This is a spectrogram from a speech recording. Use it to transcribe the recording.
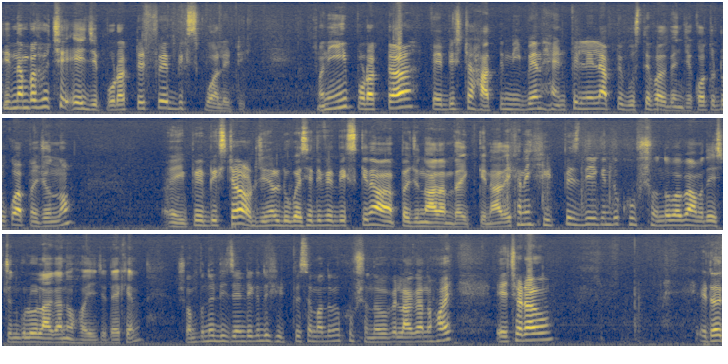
তিন নাম্বার হচ্ছে এই যে প্রোডাক্টের ফেব্রিক্স কোয়ালিটি মানে প্রোডাক্টটা ফেব্রিক্সটা হাতে নিবেন হ্যান্ডফিল নিলে আপনি বুঝতে পারবেন যে কতটুকু আপনার জন্য এই ফেব্রিক্সটা অরিজিনাল দুবাই সিটি ফেব্রিক্স কিনা, আপনার জন্য আরামদায়ক কিনা। আর এখানে হিট পেস দিয়ে কিন্তু খুব সুন্দরভাবে আমাদের স্টোনগুলো লাগানো হয় যে দেখেন। সম্পূর্ণ ডিজাইনটা কিন্তু হিট পেসের মাধ্যমে খুব সুন্দরভাবে লাগানো হয়। এছাড়াও এটার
